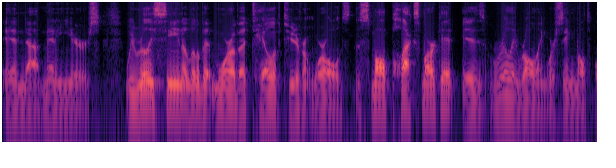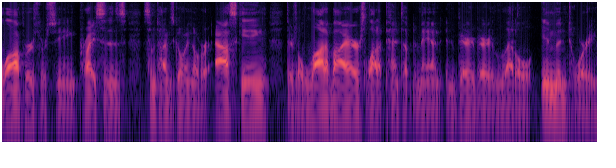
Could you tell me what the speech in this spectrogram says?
in uh, many years. We've really seen a little bit more of a tale of two different worlds. The small plex market is really rolling. We're seeing multiple offers. We're seeing prices sometimes going over asking. There's a lot of buyers, a lot of pent up demand, and very, very little inventory.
